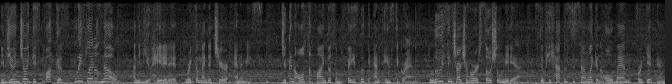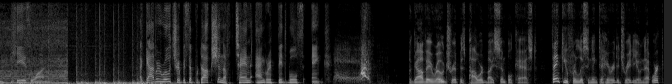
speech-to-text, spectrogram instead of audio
If you enjoyed this podcast, please let us know. And if you hated it, recommend it to your enemies. You can also find us on Facebook and Instagram. Lou is in charge of our social media, so if he happens to sound like an old man, forgive him. He is one. Agave Road Trip is a production of 10 Angry Pitbulls, Inc. Agave Road Trip is powered by Simplecast. Thank you for listening to Heritage Radio Network.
